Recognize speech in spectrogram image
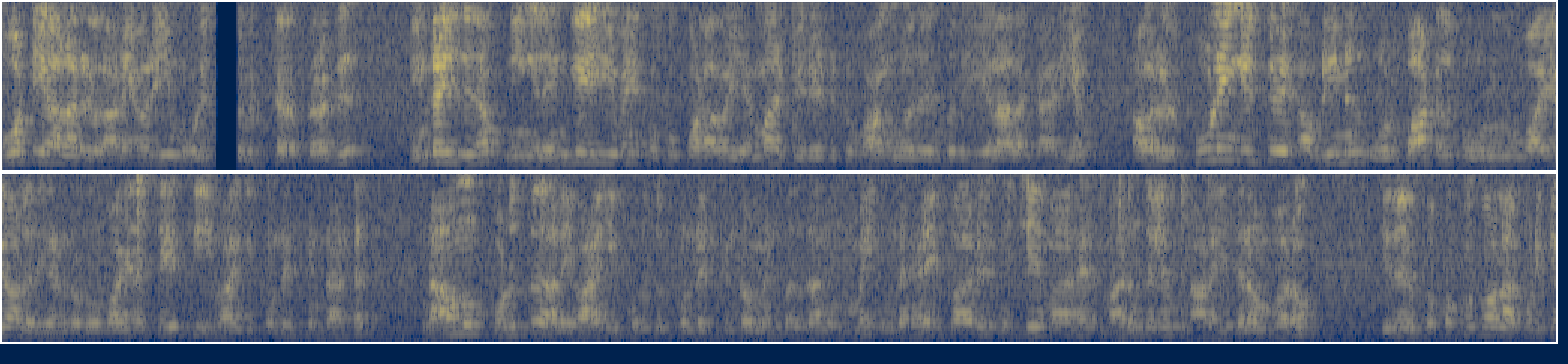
போட்டியாளர்கள் அனைவரையும் ஒழித்து விட்ட பிறகு இன்றைய தினம் நீங்கள் எங்கேயுமே கொக்கோ கோலாவை எம்ஆர்பி ரேட்டுக்கு வாங்குவது என்பது இயலாத காரியம். அவர்கள் கூலிங்குக்கு அப்படின்னு ஒரு பாட்டிலுக்கு ஒரு ரூபாயோ அல்லது இரண்டு ரூபாயோ சேர்த்து வாங்கி கொண்டிருக்கின்றார்கள். நாமும் கொடுத்து அதை வாங்கி கொடுத்து கொண்டிருக்கின்றோம் என்பதுதான் உண்மை. இந்த நிலைப்பாடு நிச்சயமாக மருந்திலும் நாளைய தினம் வரும். இது இப்போ கொக்கோ கோலா குடிக்க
